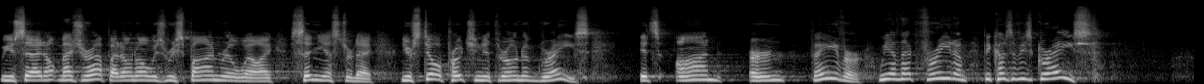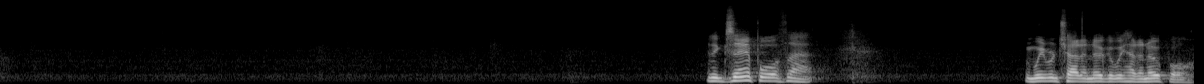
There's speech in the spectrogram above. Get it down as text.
You say, I don't measure up. I don't always respond real well. I sinned yesterday. You're still approaching the throne of grace. It's unearned favor. We have that freedom because of His grace. An example of that. When we were in Chattanooga, we had an Opel.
